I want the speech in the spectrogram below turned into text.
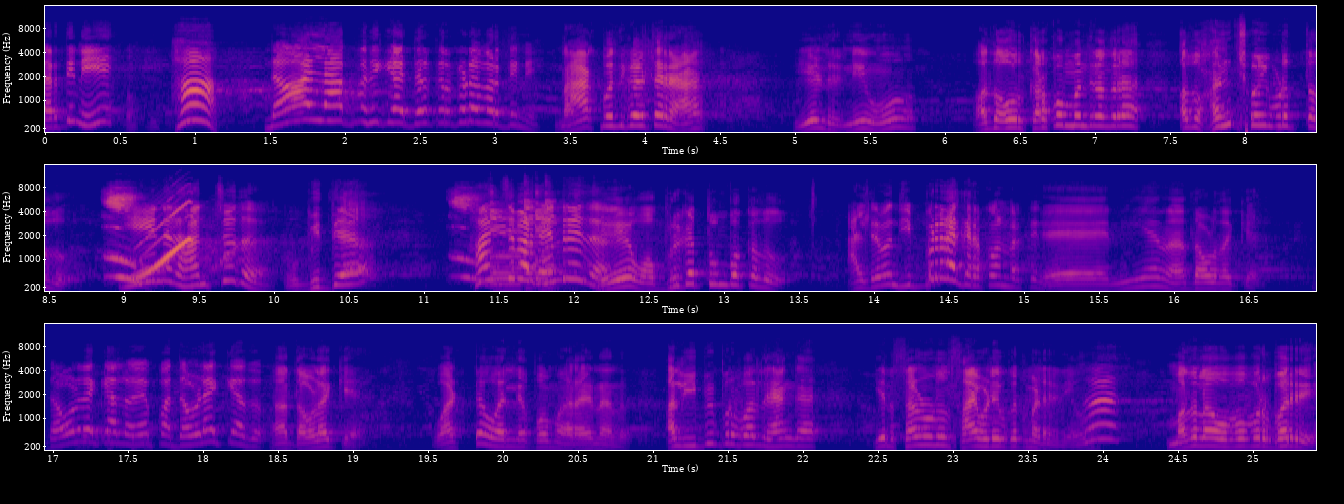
ತರ್ತೀನಿ. ಹಾ ನಾಳೆ ನಾಲ್ಕು ಮಂದಿಗೆ ಅದ್ರ ಕರ್ಕೊಂಡೇ ಬರ್ತೀನಿ. ನಾಲ್ಕು ಮಂದಿ ಹೇಳ್ತಾರ ಏನ್ರಿ ನೀವು? ಅದು ಅವ್ರು ಕರ್ಕೊಂಡ್ ಬಂದ್ರಿ ಅಂದ್ರೆ ಅದು ಹಂಚಿ ಹೋಗಿಬಿಡುತ್ತದು ಏನದು ಹಂಚೋದು? ಬಿದ್ದೆ ಹಂಚಬಾರ್ದೇನ್ರಿ ಇದು? ಏ ಒಬ್ರಿಗೆ ತುಂಬಕ್ಕದು ಅಲ್ರಿ ಒಂದ್ ಇಬ್ಬರ ಕರ್ಕೊಂಡ್ ಬರ್ತೀನಿ. ಏ ನೀನ ದೌಳದಕ್ಕೆ? ದೌಳಕ್ಕೆ ಅಲ್ಲ ಯಪ್ಪ ದೌಳಕ್ಕೆ ಅದು. ಹಾ ದೌಳಕ್ಕೆ. ಒಟ್ಟ ಒಲ್ಲೆಪ್ಪ ಮಾರಾಯ ನಾನು. ಅಲ್ಲಿ ಇಬ್ಬಿಬ್ರು ಬಂದ್ರೆ ಹೆಂಗ? ಏನು ಸಣ್ಣ ಹುಡುಗ ಸಾಯಿ ಹೊಡಿಬೇಕಂತ ಮಾಡ್ರಿ ನೀವು. ಮೊದಲ ಒಬ್ಬೊಬ್ಬರು ಬರ್ರಿ.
